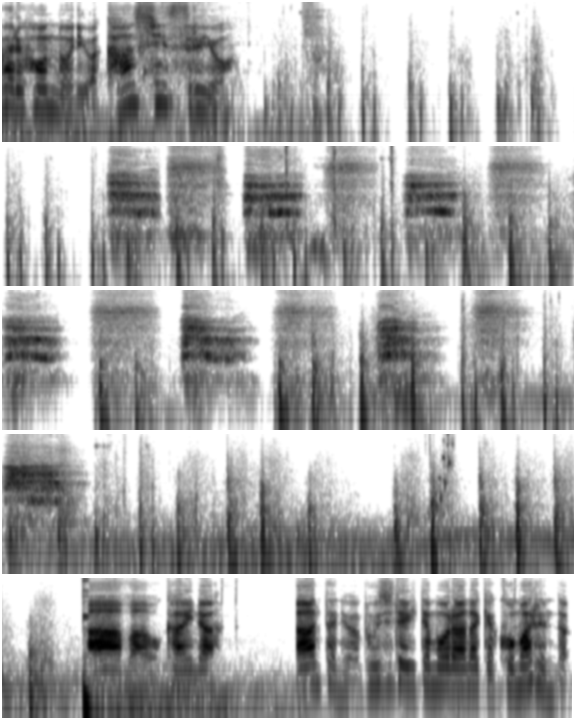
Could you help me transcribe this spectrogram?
たのサバイバル本能には感心するよ。アーマーを買いな。あんたには無事でいてもらわなきゃ困るんだ。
